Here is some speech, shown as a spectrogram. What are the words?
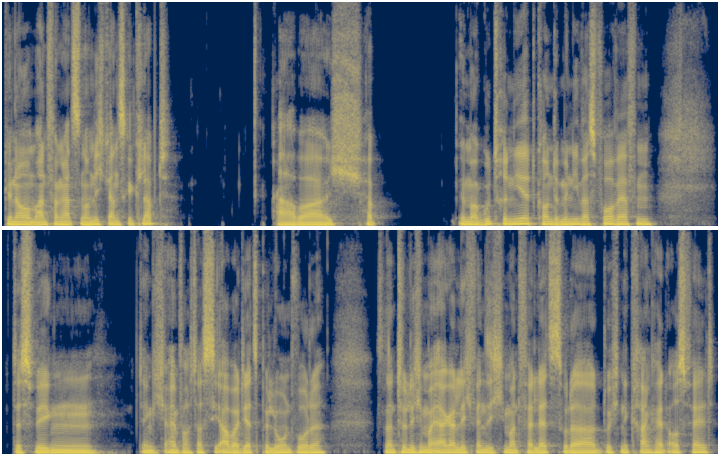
genau, am Anfang hat es noch nicht ganz geklappt, aber ich habe immer gut trainiert, konnte mir nie was vorwerfen. Deswegen denke ich einfach, dass die Arbeit jetzt belohnt wurde. Ist natürlich immer ärgerlich, wenn sich jemand verletzt oder durch eine Krankheit ausfällt.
